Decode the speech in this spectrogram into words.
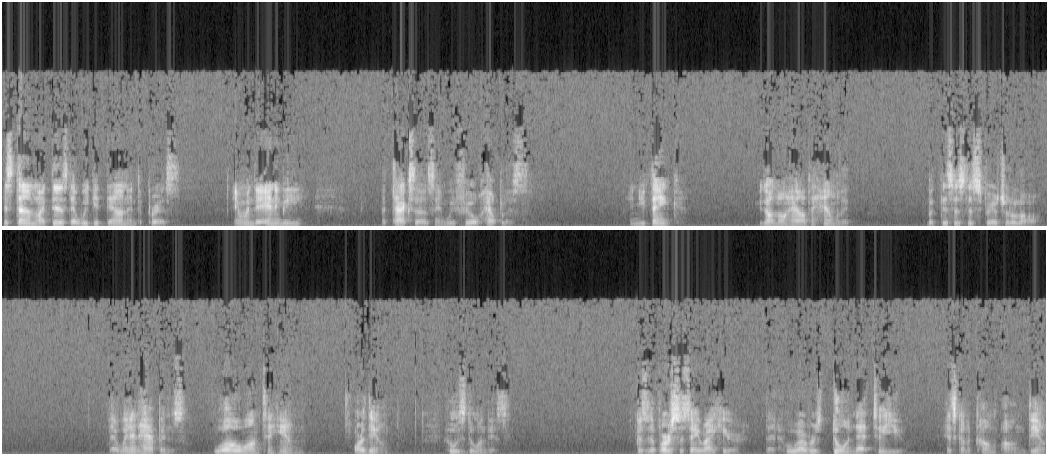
It's time like this that we get down and depressed. And when the enemy attacks us and we feel helpless, and you think you don't know how to handle it, but this is the spiritual law that when it happens, woe unto him or them who's doing this. Because the verses say right here that whoever's doing that to you, it's going to come on them.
